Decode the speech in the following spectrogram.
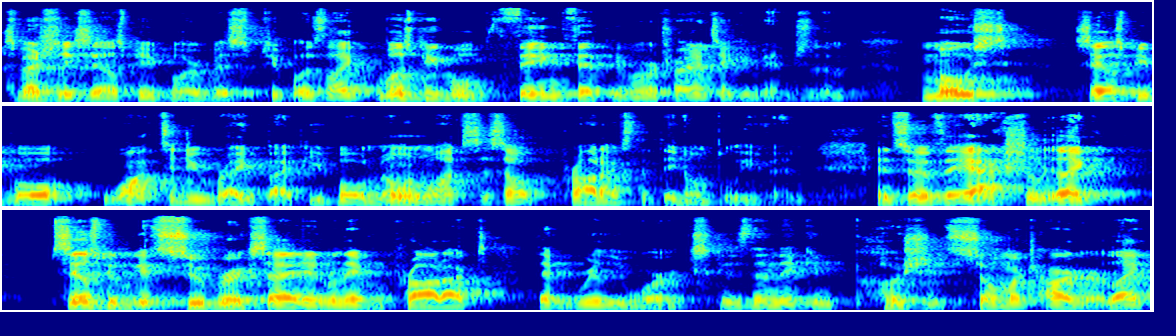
especially salespeople or business people. Is like most people think that people are trying to take advantage of them. Most salespeople want to do right by people. No one wants to sell products that they don't believe in. And so if they actually like salespeople get super excited when they have a product that really works because then they can push it so much harder. Like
